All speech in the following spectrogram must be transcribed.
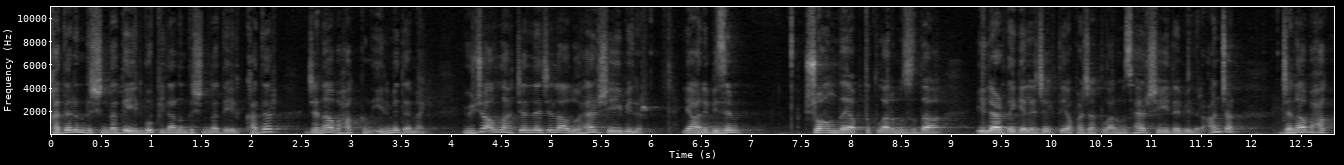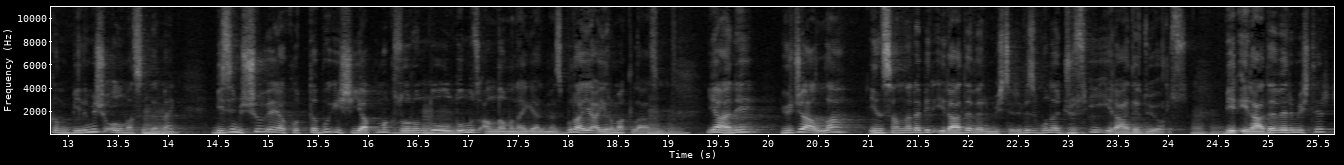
kaderin dışında değil, bu planın dışında değil. Kader Cenab-ı Hakk'ın ilmi demek. Yüce Allah Celle Celaluhu her şeyi bilir. Yani bizim şu anda yaptıklarımızı da ileride gelecekte yapacaklarımız her şeyi de bilir. Ancak Cenab-ı Hakk'ın bilmiş olması Hı -hı. demek bizim şu veya da bu işi yapmak zorunda Hı -hı. olduğumuz anlamına gelmez. Burayı ayırmak lazım. Hı -hı. Yani Yüce Allah insanlara bir irade vermiştir. Biz buna cüz'i irade diyoruz. Hı hı. Bir irade vermiştir.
